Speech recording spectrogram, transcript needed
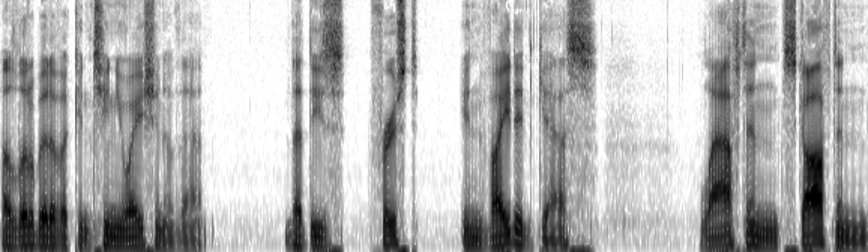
a little bit of a continuation of that. That these first invited guests laughed and scoffed and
